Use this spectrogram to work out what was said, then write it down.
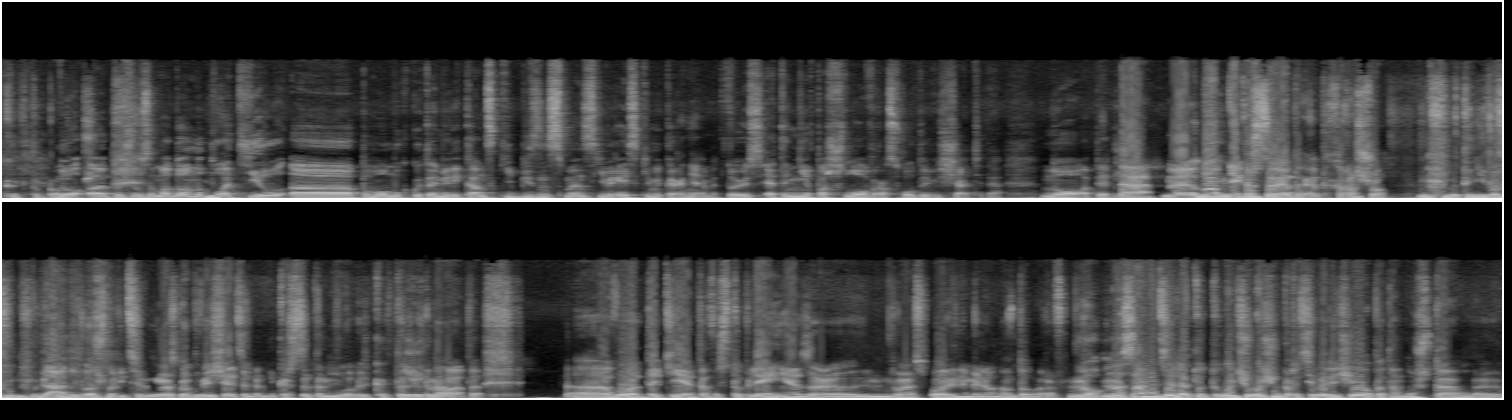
как-то ну, получше. Ну, причем за Мадонну платил, по-моему, какой-то американский бизнесмен с еврейскими корнями. То есть это не пошло в расходы вещателя. Но, опять же... Да, э, но мне кажется, это, это хорошо. Это не должно, да. это не должно идти в расходы вещателя. Мне кажется, это было как-то жирновато. А, вот такие это выступления за 2,5 миллионов долларов. Ну, на самом деле, тут очень, очень противоречиво, потому что, э,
